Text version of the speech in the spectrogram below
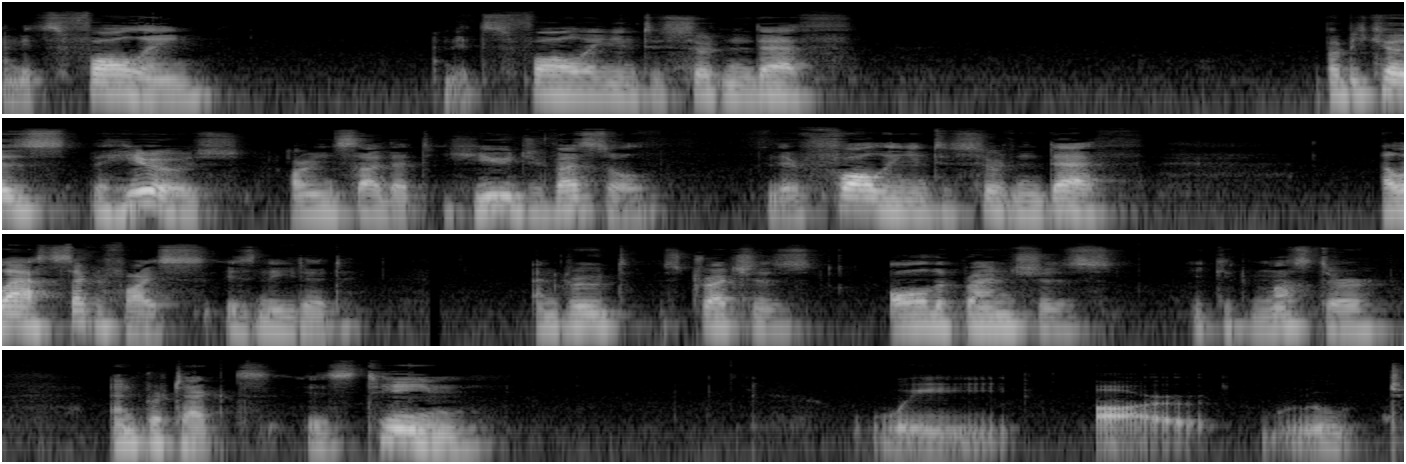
and it's falling, and it's falling into certain death. But because the heroes are inside that huge vessel and they're falling into certain death, a last sacrifice is needed. And Groot stretches all the branches he could muster and protect his team. We are Groot,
